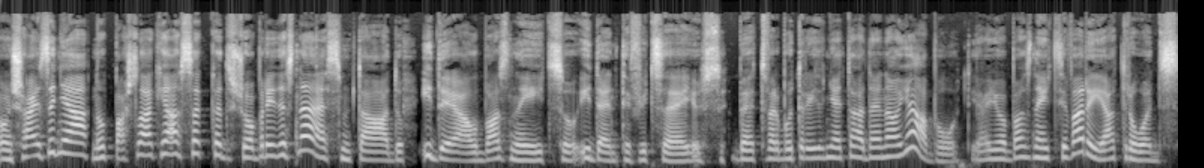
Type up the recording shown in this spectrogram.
Un šai ziņā, nu, pašlaik jāsaka, ka šobrīd es neesmu tādu ideālu baznīcu identificējusi, bet varbūt arī viņai tādai nav jābūt, ja, jo baznīca jau arī atrodas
